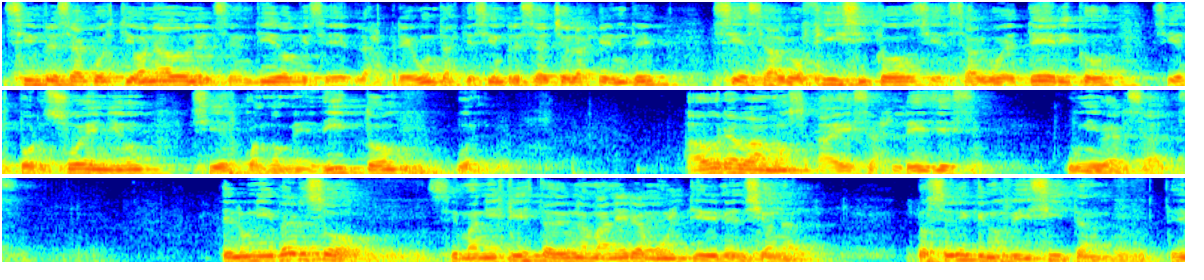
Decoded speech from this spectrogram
siempre se ha cuestionado en el sentido que se, las preguntas que siempre se ha hecho la gente, si es algo físico, si es algo etérico, si es por sueño, si es cuando medito. Bueno, ahora vamos a esas leyes universales. El universo se manifiesta de una manera multidimensional. Los seres que nos visitan de,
